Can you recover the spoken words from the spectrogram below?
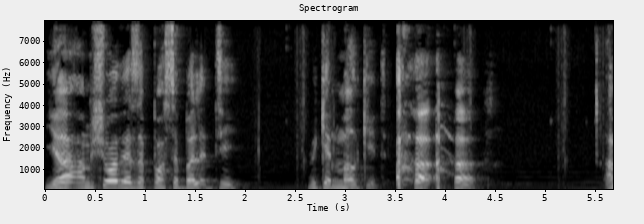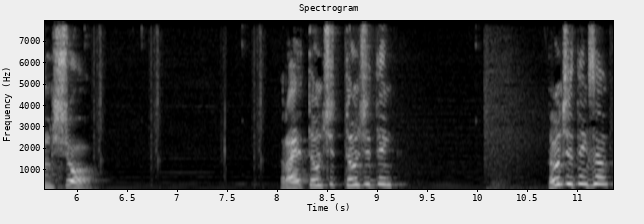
Yeah, I'm sure there's a possibility we can milk it. I'm sure. Right? Don't you don't you think? Don't you think so?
